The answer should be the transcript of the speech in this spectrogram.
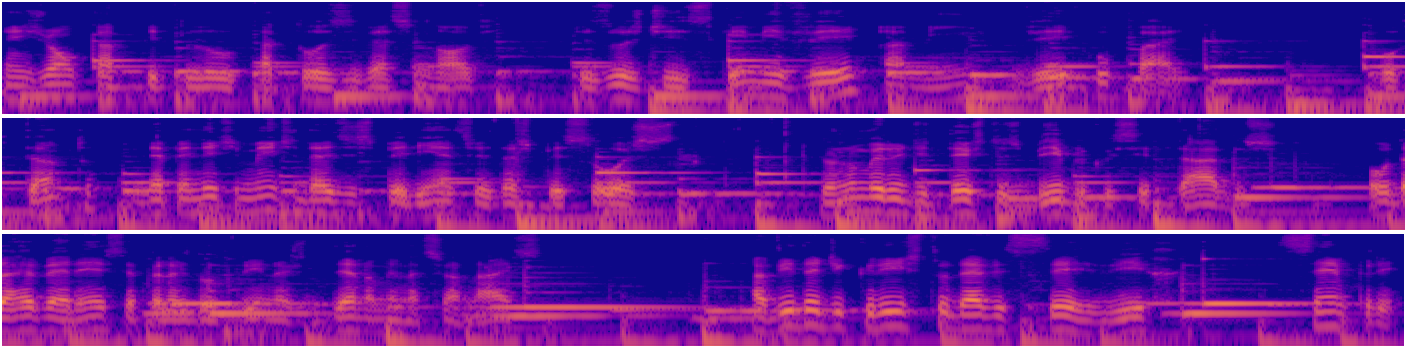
Em João capítulo 14, verso 9, Jesus diz: Quem me vê, a mim vê o Pai. Portanto, independentemente das experiências das pessoas, do número de textos bíblicos citados ou da reverência pelas doutrinas denominacionais, a vida de Cristo deve servir sempre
